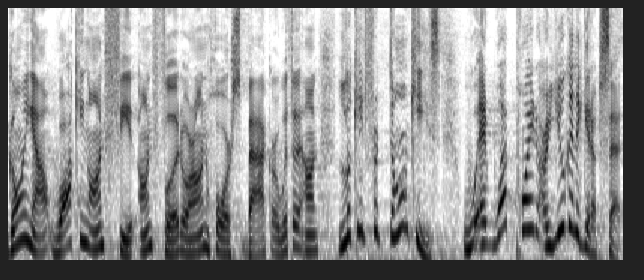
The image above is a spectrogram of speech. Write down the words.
going out, walking on feet, on foot, or on horseback, or with a, on looking for donkeys. At what point are you going to get upset?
